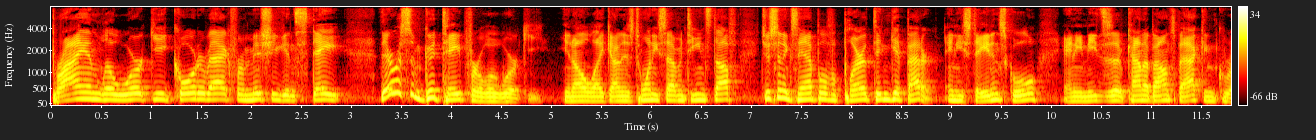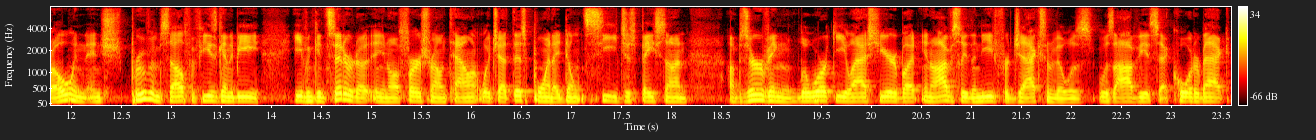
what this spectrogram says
Brian Lewerke, quarterback from Michigan State. There was some good tape for Lewerke, you know, like on his 2017 stuff. Just an example of a player that didn't get better. And he stayed in school and he needs to kind of bounce back and grow and, and prove himself if he's going to be even considered a, you know, a first round talent, which at this point I don't see just based on observing Lewerke last year, but you know, obviously the need for Jacksonville was was obvious at quarterback.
